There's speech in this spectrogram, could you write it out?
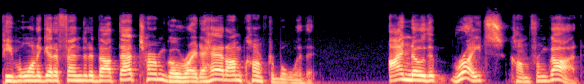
People want to get offended about that term, go right ahead. I'm comfortable with it. I know that rights come from God,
